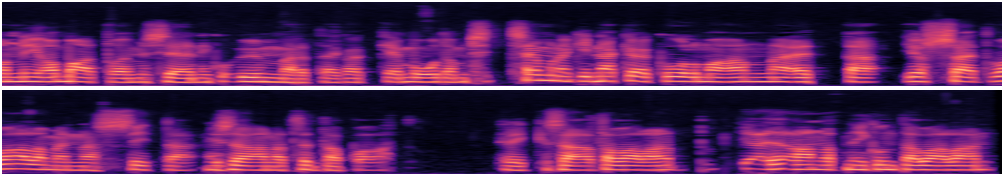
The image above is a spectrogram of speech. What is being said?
on niin omatoimisia ja niin kuin ymmärtää kaikkea muuta. Mutta sitten semmoinenkin näkökulma on, että jos sä et valmenna sitä, niin sä annat sen tapahtua. Eli sä tavallaan annat niin kuin, tavallaan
